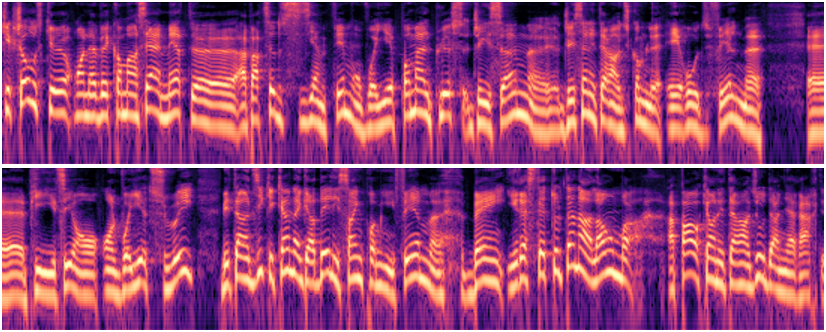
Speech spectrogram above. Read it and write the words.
quelque chose qu'on avait commencé à mettre euh, à partir du sixième film. On voyait pas mal plus Jason. Euh, Jason était rendu comme le héros du film. Euh, Puis, on, le voyait tuer. Mais tandis que quand on a gardé les cinq premiers films, ben, il restait tout le temps dans l'ombre, à part quand on était rendu au dernier arc.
